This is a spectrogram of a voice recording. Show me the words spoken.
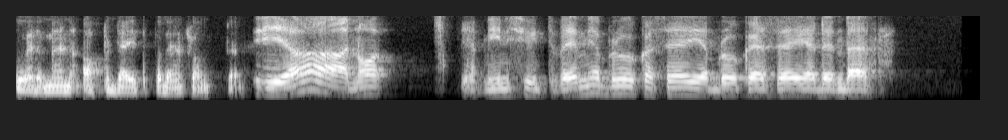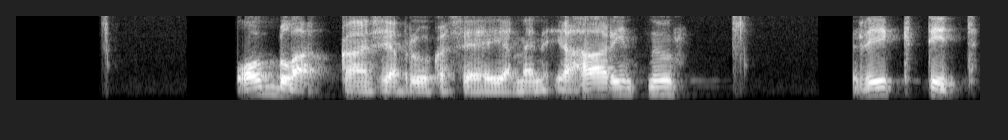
hur är det med en update på den fronten? Ja, nå, jag minns ju inte vem jag brukar säga. Brukar jag säga den där Oblak kanske jag brukar säga, men jag har inte nu riktigt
